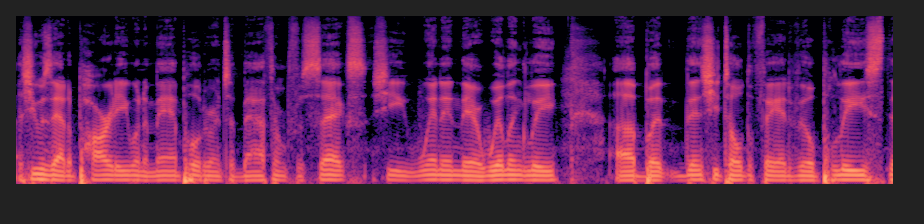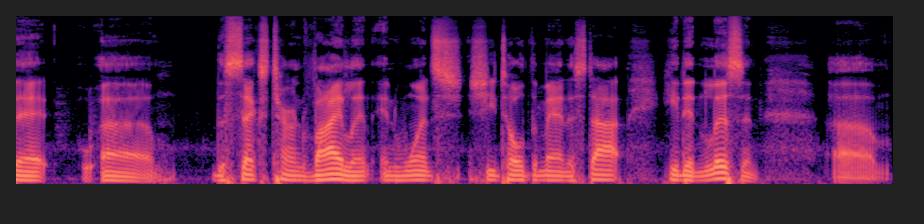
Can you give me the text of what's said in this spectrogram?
Uh, she was at a party when a man pulled her into a bathroom for sex. She went in there willingly, uh, but then she told the Fayetteville police that uh, the sex turned violent, and once she told the man to stop, he didn't listen. Um,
